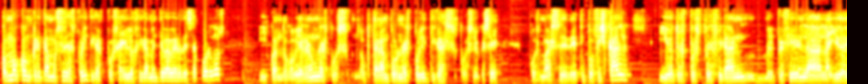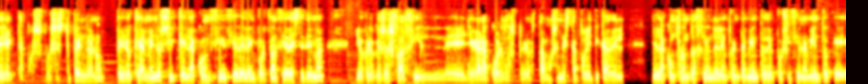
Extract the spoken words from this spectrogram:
¿Cómo concretamos esas políticas? Pues ahí lógicamente va a haber desacuerdos y cuando gobiernan unas, pues optarán por unas políticas, pues yo qué sé, pues más de tipo fiscal y otros pues prefieren, prefieren la, ayuda directa. Pues, pues estupendo, ¿no? Pero que al menos sí que la conciencia de la importancia de este tema, yo creo que eso es fácil eh, llegar a acuerdos, pero estamos en esta política del, de la confrontación, del enfrentamiento, del posicionamiento, que,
